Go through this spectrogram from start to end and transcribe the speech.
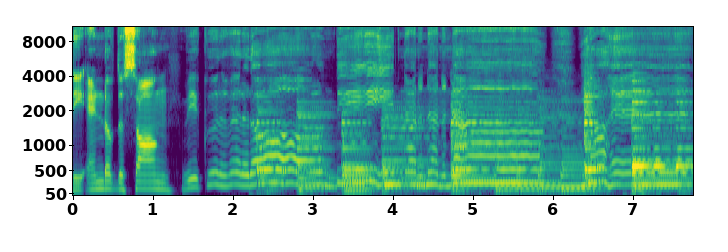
The end of the song, we could have had it all beat na na na na na your head,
